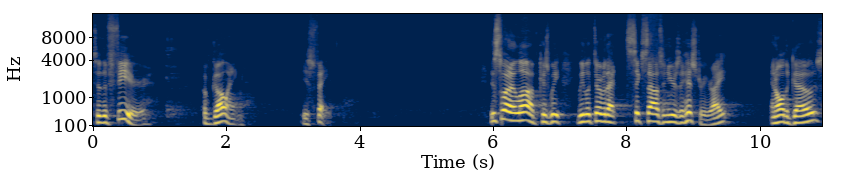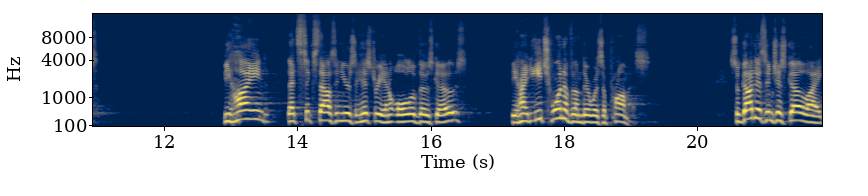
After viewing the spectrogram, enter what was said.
to the fear of going is faith. This is what I love because we, we looked over that 6,000 years of history, right? And all the goes. Behind that 6,000 years of history and all of those goes, behind each one of them, there was a promise. So God doesn't just go like,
